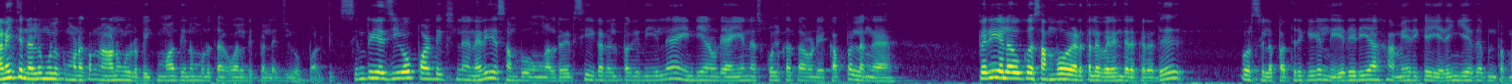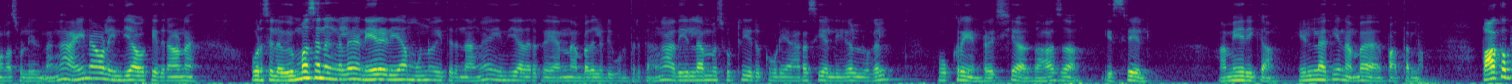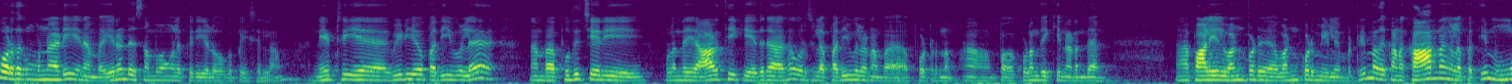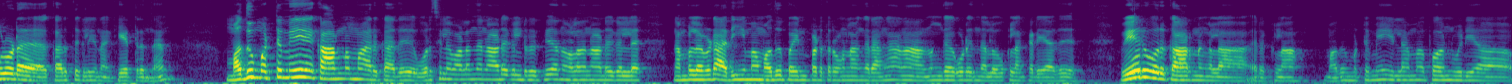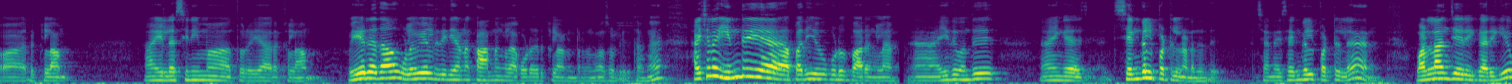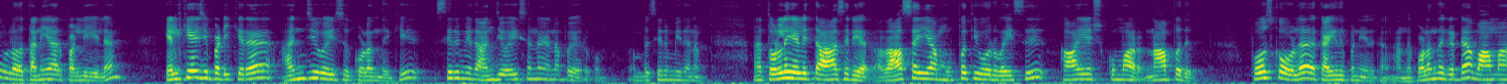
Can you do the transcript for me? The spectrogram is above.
அனைத்து நலுங்களுக்கும் வணக்கம். நான் உங்களோட பிக்மா தினமுறை தகவல் அடிப்படையில் ஜியோ பாலிடிக்ஸ். இன்றைய ஜியோ பாலிடிக்ஸில் நிறைய சம்பவங்கள். ரெட்சி கடல் பகுதியில் இந்தியாவுடைய ஐஎன்எஸ் கொல்கத்தாவுடைய கப்பல் அங்கே பெரிய அளவுக்கு சம்பவ இடத்துல விரைந்திருக்கிறது. ஒரு சில பத்திரிகைகள் நேரடியாக அமெரிக்கா இறங்கியது அப்படின்ற மாதிரிலாம் சொல்லியிருந்தாங்க. ஐநாவில் இந்தியாவுக்கு எதிரான ஒரு சில விமர்சனங்களை நேரடியாக முன்வைத்திருந்தாங்க. இந்தியா அதற்கு என்ன பதிலடி கொடுத்துருக்காங்க? அது இல்லாமல் சுற்றி இருக்கக்கூடிய அரசியல் நிகழ்வுகள் Ukraine Russia Gaza Israel America எல்லாத்தையும் நம்ம பார்த்துடலாம். பார்க்க போகிறதுக்கு முன்னாடி நம்ம இரண்டு சம்பவங்களை பெரிய அளவுக்கு பேசிடலாம். நேற்றைய வீடியோ பதிவில் நம்ம புதுச்சேரி குழந்தை ஆர்த்திக்கு எதிராக ஒரு சில பதிவுகளை நம்ம போட்டிருந்தோம். இப்போ குழந்தைக்கு நடந்த பாலியல் வன்படு வன்கொடுமைகளையும் பற்றியும் அதுக்கான காரணங்களை பற்றியும் உங்களோட கருத்துக்களையும் நான் கேட்டிருந்தேன். மது மட்டுமே காரணமாக இருக்காது. ஒரு சில வளர்ந்த நாடுகள் இருக்குது அந்த வளர்ந்த நாடுகளில் நம்மளை விட அதிகமாக மது பயன்படுத்துகிறவங்களாங்கிறாங்க ஆனால் அங்கே கூட இந்த அளவுக்குலாம் கிடையாது. வேறு ஒரு காரணங்களாக இருக்கலாம். மது மட்டுமே இல்லாமல் பர்ன் வீடியோவாக இருக்கலாம். இல்லை சினிமா துறையாக இருக்கலாம். வேறு ஏதாவது உளவியல் ரீதியான காரணங்களாக கூட இருக்கலாம்ன்ற மாதிரி சொல்லியிருக்காங்க. ஆக்சுவலாக இன்றைய பதிவு கூட பாருங்களேன். இது வந்து இங்கே செங்கல்பட்டில் நடந்தது. சென்னை செங்கல்பட்டில் வல்லாஞ்சேரிக்கு அருகே உள்ள தனியார் பள்ளியில் எல்கேஜி படிக்கிற அஞ்சு வயசு குழந்தைக்கு சிறுமிதான் அஞ்சு வயசுன்னா என்ன போயிருக்கும் ரொம்ப சிறுமிதானே தொல்லை அளித்த ஆசிரியர் ராசையா முப்பத்தி ஒரு வயசு காயேஷ் குமார் நாற்பது போஸ்கோவில் கைது பண்ணியிருக்காங்க. அந்த குழந்தைகிட்ட வாமா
